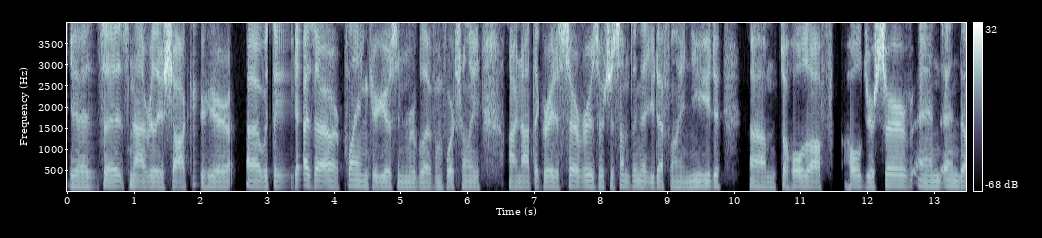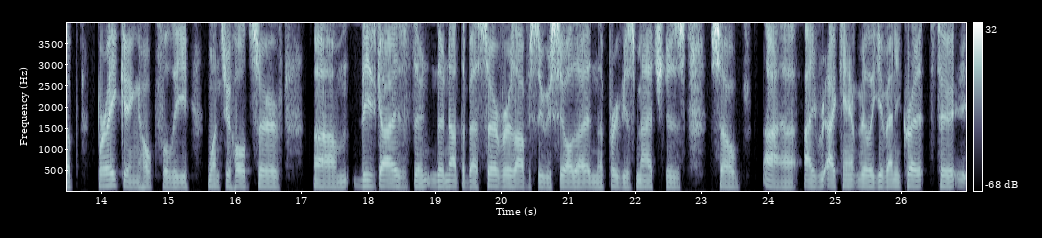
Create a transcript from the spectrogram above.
Yeah, it's a, it's not really a shocker here. Uh, with the guys that are playing Kyrgios and Rublev, unfortunately, are not the greatest servers, which is something that you definitely need um, to hold off, hold your serve, and end up breaking. Hopefully, once you hold serve, um, these guys they're they're not the best servers. Obviously, we saw that in the previous matches. So uh, I I can't really give any credit to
